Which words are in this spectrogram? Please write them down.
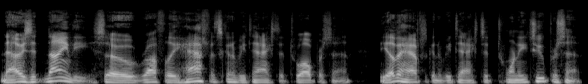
Now he's at 90. So roughly half it's going to be taxed at 12%. The other half is going to be taxed at 22%.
